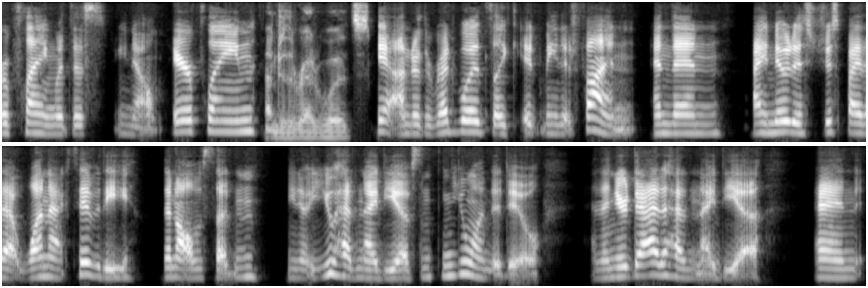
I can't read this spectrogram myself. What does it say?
we're playing with this, you know, airplane. Under the redwoods. Yeah, under the redwoods. Like it made it fun. And then I noticed just by that one activity, then all of a sudden, you know, you had an idea of something you wanted to do. And then your dad had an idea. And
